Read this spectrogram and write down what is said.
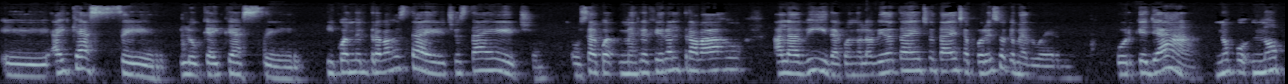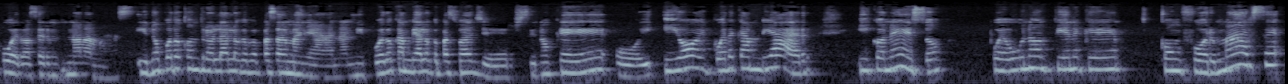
Eh, hay que hacer lo que hay que hacer. Y cuando el trabajo está hecho, está hecho. O sea, me refiero al trabajo, a la vida. Cuando la vida está hecha, está hecha. Por eso que me duermo. Porque ya no, no puedo hacer nada más. Y no puedo controlar lo que va a pasar mañana, ni puedo cambiar lo que pasó ayer, sino que hoy. Y hoy puede cambiar. Y con eso pues uno tiene que conformarse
